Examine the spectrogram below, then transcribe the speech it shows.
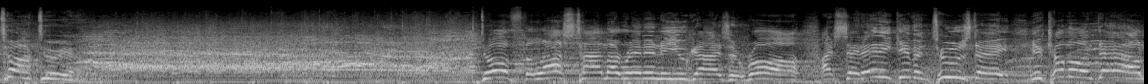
Talk to you. Dolph, the last time I ran into you guys at Raw, I said any given Tuesday, you come on down,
